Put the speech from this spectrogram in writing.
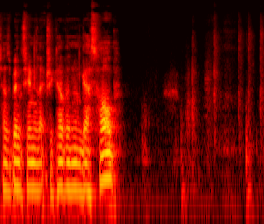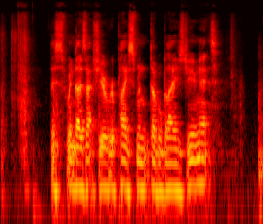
which has built-in electric oven and gas hob. This window is actually a replacement double glazed unit. And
